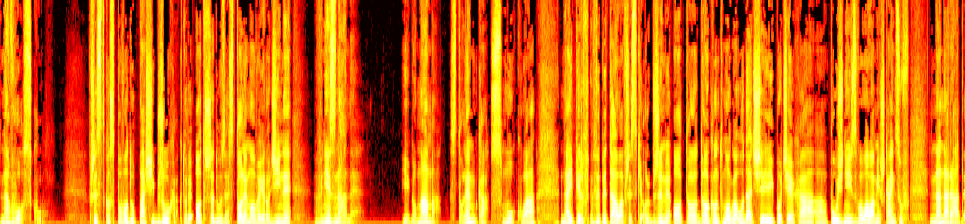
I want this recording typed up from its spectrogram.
na włosku. Wszystko z powodu pasi brzucha, który odszedł ze stolemowej rodziny w nieznane. Jego mama, stolemka smukła, najpierw wypytała wszystkie olbrzymy o to, dokąd mogła udać się jej pociecha, a później zwołała mieszkańców na naradę.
